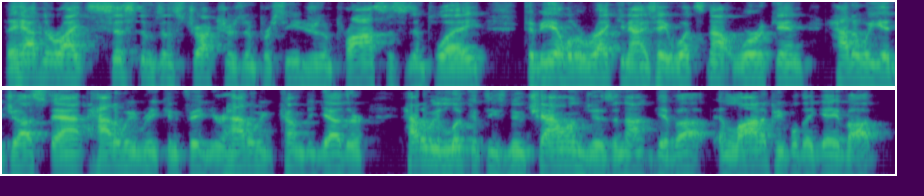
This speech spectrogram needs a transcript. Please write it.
They had the right systems and structures and procedures and processes in play to be able to recognize, hey, what's not working? How do we adjust that? How do we reconfigure? How do we come together? How do we look at these new challenges and not give up? And a lot of people, they gave up.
